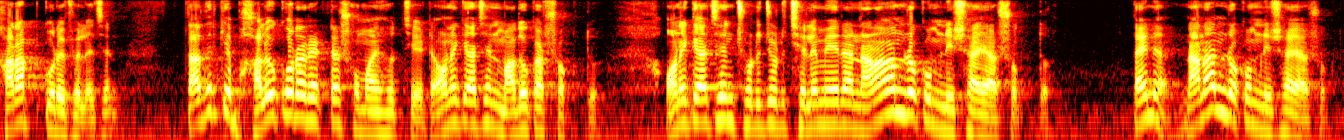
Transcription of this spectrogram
খারাপ করে ফেলেছেন তাদেরকে ভালো করার একটা সময় হচ্ছে এটা। অনেকে আছেন মাদকাসক্ত অনেকে আছেন ছোট ছোট ছেলেমেয়েরা নানান রকম নেশায় আসক্ত। তাই না? নানান রকম নেশায় আসক্ত।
